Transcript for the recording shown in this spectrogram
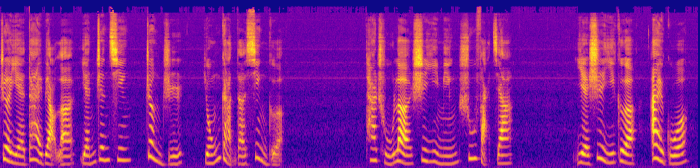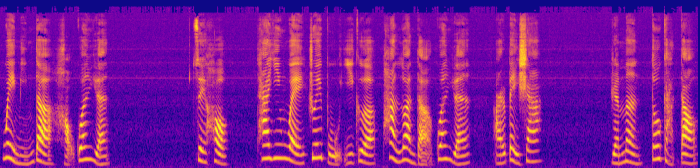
这也代表了颜真卿正直、勇敢的性格。他除了是一名书法家。也是一个爱国为民的好官员。最后，他因为追捕一个叛乱的官员而被杀，人们都感到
